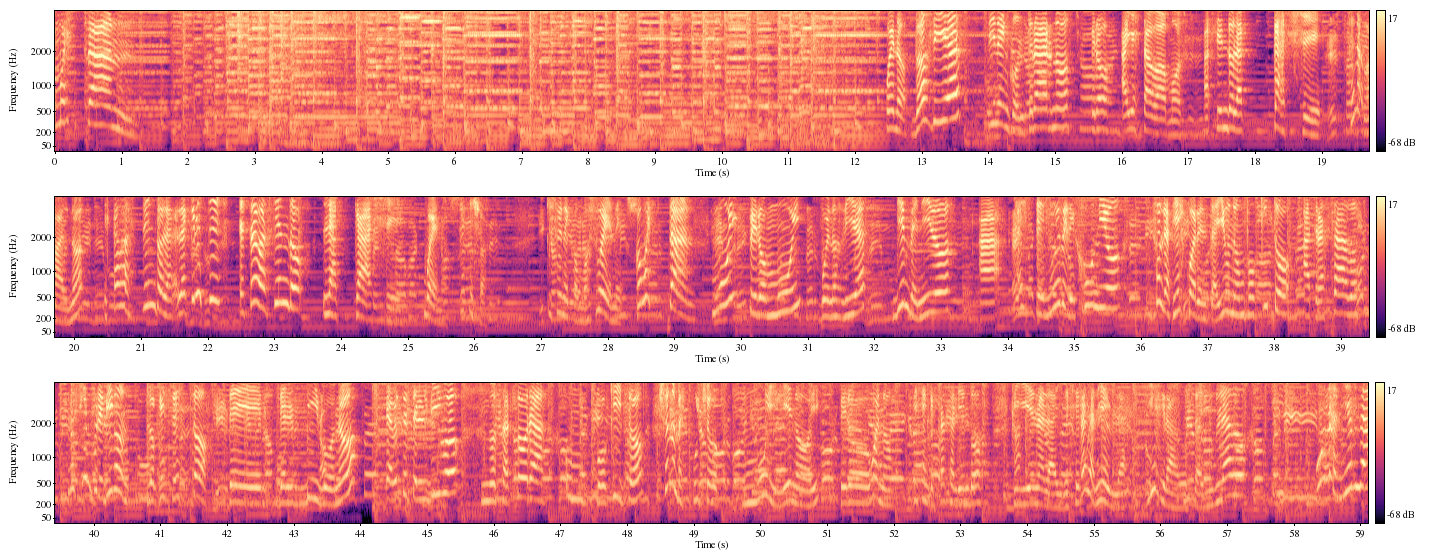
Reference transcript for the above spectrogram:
¿Cómo están? Bueno, dos días sin encontrarnos, pero ahí estábamos, haciendo la calle. Suena mal, ¿no? Estaba haciendo la... La Crete estaba haciendo la calle. Bueno, qué sé yo. Que suene como suene. ¿Cómo están? Muy, pero muy buenos días. Bienvenidos a, este 9 de junio. Son las 10.41, un poquito atrasados. Pero siempre vieron lo que es esto de, del vivo, ¿no? Que a veces el vivo nos atora un poquito. Yo no me escucho muy bien hoy, pero bueno, dicen que está saliendo bien al aire. Será la niebla, 10 grados, o nublado. Una niebla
